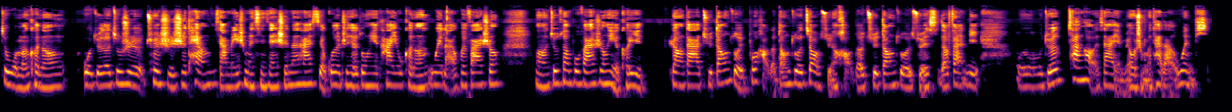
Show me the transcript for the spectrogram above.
就我们可能，我觉得就是确实是太阳底下没什么新鲜事。那他写过的这些东西，它有可能未来会发生。嗯，就算不发生，也可以让大家去当做不好的当做教训，好的去当做学习的范例。我我觉得参考一下也没有什么太大的问题，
